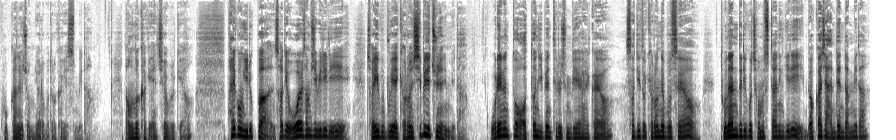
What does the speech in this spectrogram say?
곡간을 좀 열어보도록 하겠습니다. 넉넉하게 채워볼게요. 8026번, 서디 5월 31일이 저희 부부의 결혼 11주년입니다. 올해는 또 어떤 이벤트를 준비해야 할까요? 서디도 결혼해보세요. 돈 안 들이고 점수 따는 길이 몇 가지 안 된답니다.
